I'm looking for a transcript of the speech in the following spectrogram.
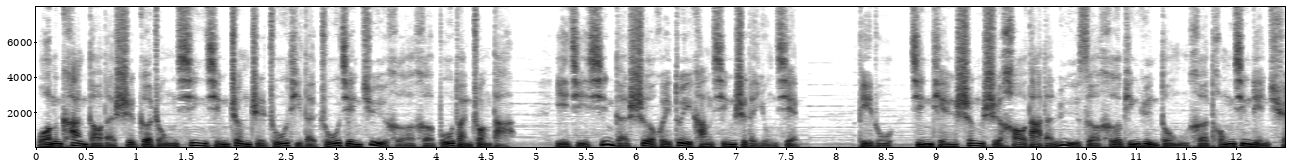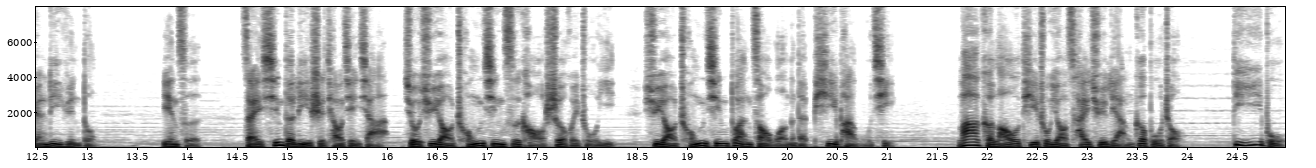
我们看到的是各种新型政治主体的逐渐聚合和不断壮大，以及新的社会对抗形式的涌现，比如今天声势浩大的绿色和平运动和同性恋权利运动。因此，在新的历史条件下，就需要重新思考社会主义，需要重新锻造我们的批判武器。拉克劳提出要采取两个步骤：第一步，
